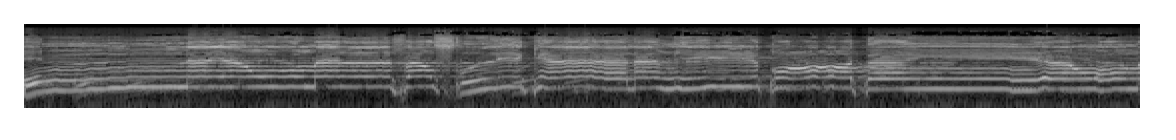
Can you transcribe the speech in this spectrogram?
إن يوم الفصل كان ميقاتا يوم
